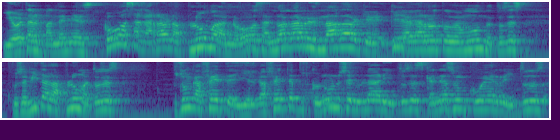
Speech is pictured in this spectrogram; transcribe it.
Y ahorita en pandemia es, ¿cómo vas a agarrar una pluma, no? O sea, no agarres nada que, que ya agarró todo el mundo. Entonces, pues evita la pluma. Entonces, pues un gafete. Y el gafete, pues con un celular. Y entonces escaneas un QR. Y entonces,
